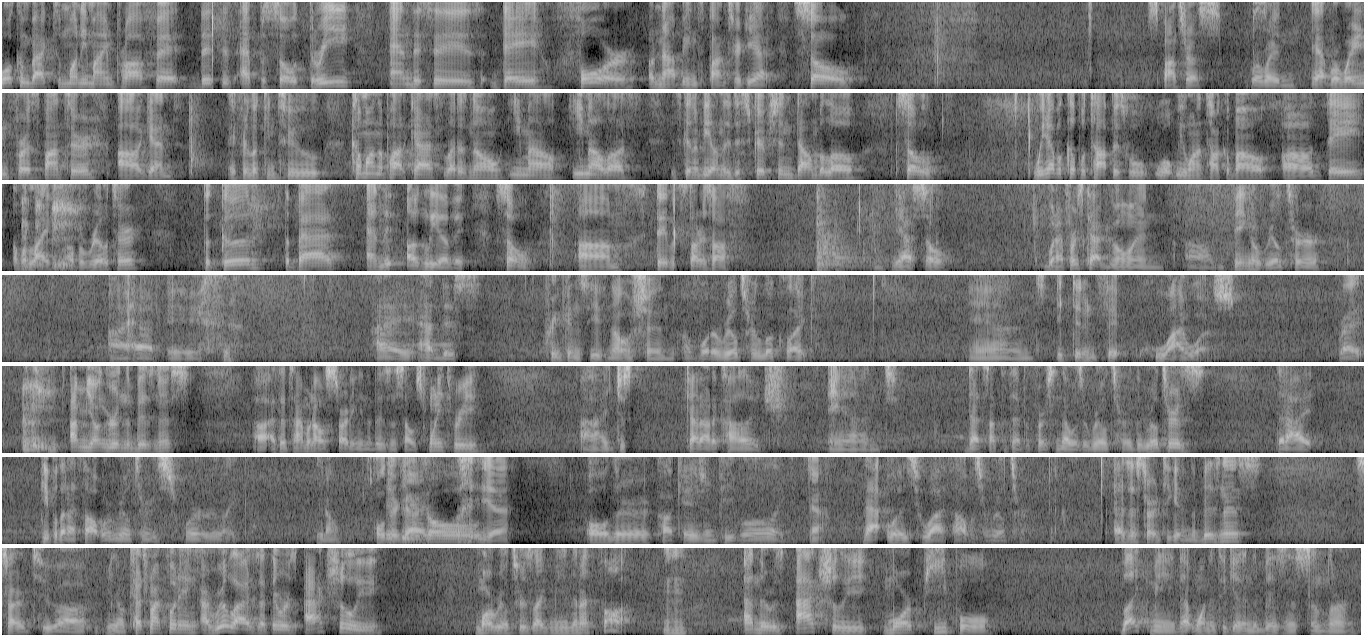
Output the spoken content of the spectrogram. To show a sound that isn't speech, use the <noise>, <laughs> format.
welcome back to Money Mind Profit. This is episode three, and this is day four of not being sponsored yet. So, Sponsor us. We're waiting. yeah, we're waiting for a sponsor. Uh, again, if you're looking to come on the podcast, let us know. Email email us. It's going to be on the description down below. So, we have a couple topics what we want to talk about. Uh, day of a life of a realtor, the good, the bad, and the ugly of it. So, um, David, start us off. Yeah, so when I first got going, um, being a realtor, I had a <laughs> I had this preconceived notion of what a realtor looked like, and it didn't fit who I was. Right, <clears throat> I'm younger in the business. Uh, at the time when I was starting in the business, I was 23. I just got out of college, and that's not the type of person that was a realtor. The realtors that I, people that I thought were realtors were like, you know, Older 50 guys. old, <laughs> yeah. older Caucasian people. Like Yeah. that was who I thought was a realtor. Yeah. As I started to get in the business, started to uh, you know catch my footing, I realized that there was actually more realtors like me than I thought, and there was actually more people like me that wanted to get in the business and learn,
